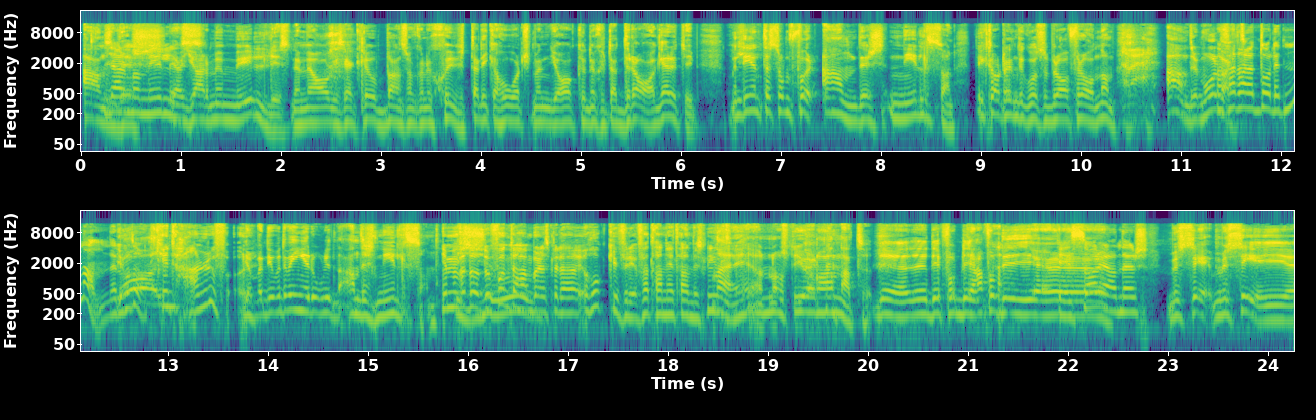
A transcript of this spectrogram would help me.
Anders, Jarmo Myllys. Ja, Jarmo Myllys, den magiska klubban som kunde skjuta lika hårt som jag kunde skjuta dragare typ. Men det är inte som för Anders Nilsson. Det är klart att det inte går så bra för honom. Andra Varför målvakt. att han har ett dåligt namn? Eller Ja, vadå? Kan inte han rå för? Ja, men det, det var inget roligt. Anders Nilsson. Ja, men vadå, då får inte han börja spela hockey för det för att han heter Anders Nilsson? Nej, han måste göra något annat. Det, det, det får bli, han får bli... Eh, sorry Anders. Muse, musei... Eh,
